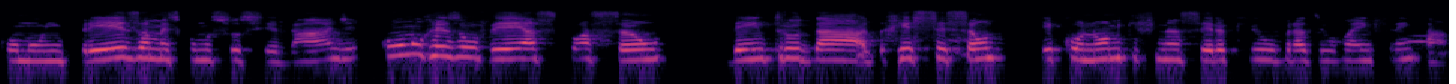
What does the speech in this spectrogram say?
como empresa, mas como sociedade, como resolver a situação dentro da recessão econômica e financeira que o Brasil vai enfrentar.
